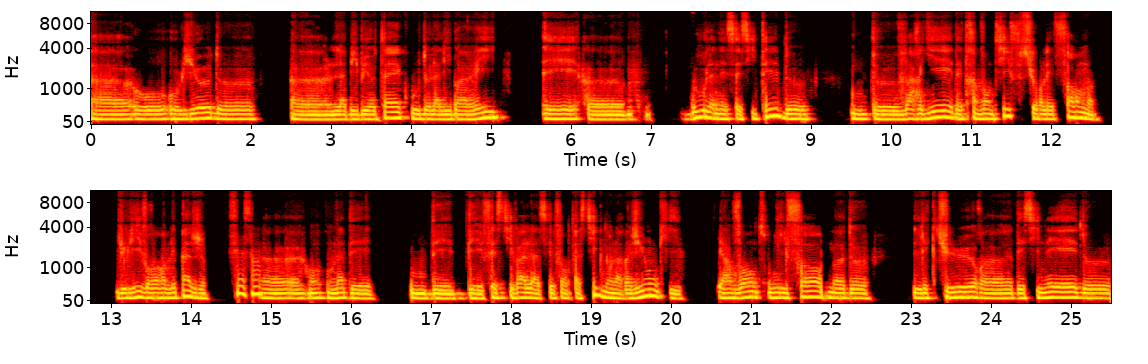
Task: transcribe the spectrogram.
euh, au, au lieu de euh, la bibliothèque ou de la librairie, et euh, d'où la nécessité de de varier, d'être inventif sur les formes du livre hors les pages. C'est ça. Euh, on, on a des, des, des festivals assez fantastiques dans la région qui, qui inventent mille formes de lecture euh, dessinée, de,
